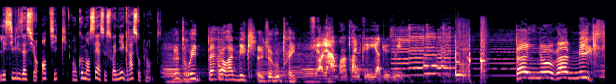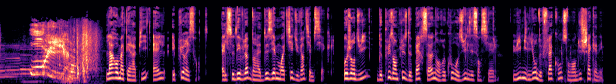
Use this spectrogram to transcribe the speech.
Les civilisations antiques ont commencé à se soigner grâce aux plantes. Le druide panoramix, je vous prie. Sur l'arbre en train de cueillir du buis. Panoramix Oui L'aromathérapie, elle, est plus récente. Elle se développe dans la deuxième moitié du XXe siècle. Aujourd'hui, de plus en plus de personnes ont recours aux huiles essentielles. 8 millions de flacons sont vendus chaque année.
